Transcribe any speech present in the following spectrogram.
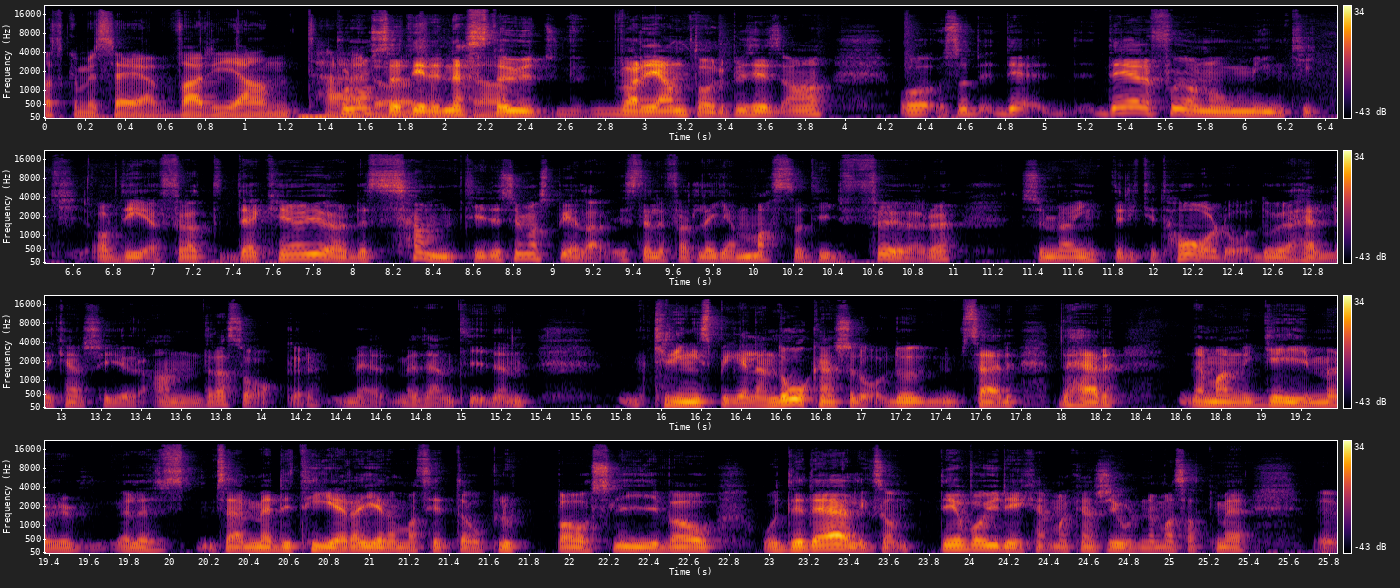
vad ska man säga, variant här. På något då, sätt är det nästa ja. ut, variant av det, precis. Ja. Och, så det, där får jag nog min kick av det. För att där kan jag göra det samtidigt som jag spelar. Istället för att lägga massa tid före. Som jag inte riktigt har då. Då jag hellre kanske gör andra saker med, med den tiden kring spelen då kanske då. då så här, det här när man gamer eller så här, mediterar genom att sitta och pluppa och sliva och, och det där liksom. Det var ju det man kanske gjorde när man satt med eh,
